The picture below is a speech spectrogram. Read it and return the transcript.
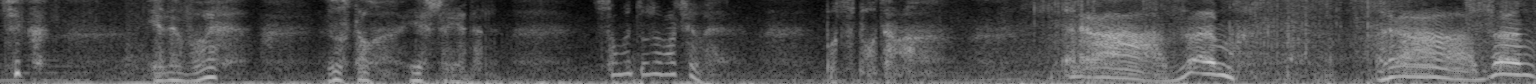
Cyk. Jeden worek. Został jeszcze jeden. Co my tu zobaczymy? Pod spodem. Razem. Razem.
